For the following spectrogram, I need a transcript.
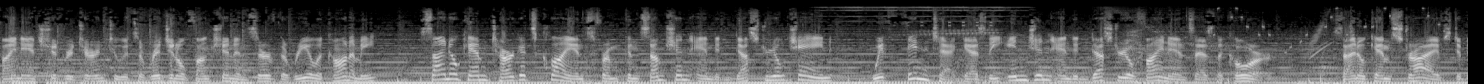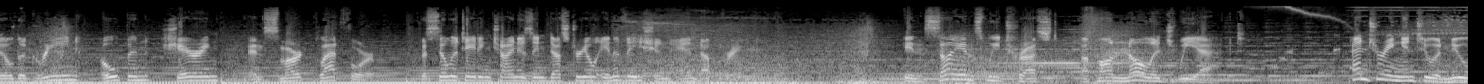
finance should return to its original function and serve the real economy, Sinochem targets clients from consumption and industrial chain with fintech as the engine and industrial finance as the core. Sinochem strives to build a green, open, sharing, and smart platform, facilitating China's industrial innovation and upgrade. In science we trust, upon knowledge we act. Entering into a new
